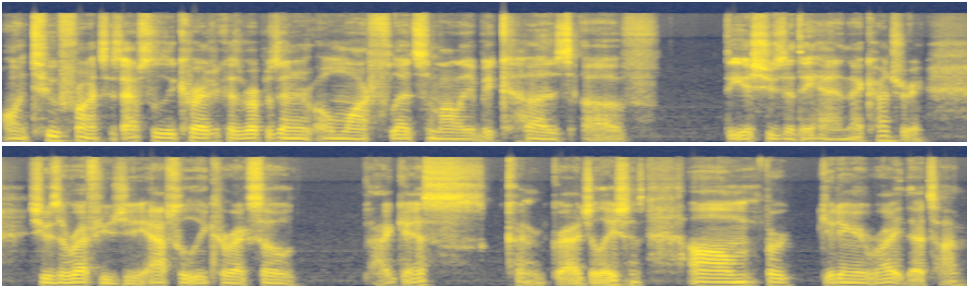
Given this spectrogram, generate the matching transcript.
on two fronts. It's absolutely correct because Representative Omar fled Somalia because of the issues that they had in that country. She was a refugee. Absolutely correct. So I guess congratulations um, for getting it right that time.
